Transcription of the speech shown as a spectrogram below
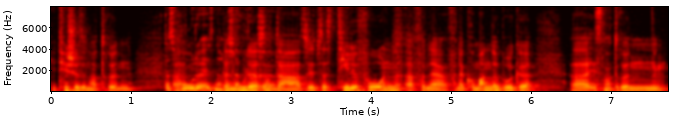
die Tische sind noch drin. Das Ruder ähm, ist noch das in der Ruder Brücke. ist noch da, selbst das Telefon äh, von, der, von der Kommandobrücke äh, ist noch drin,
